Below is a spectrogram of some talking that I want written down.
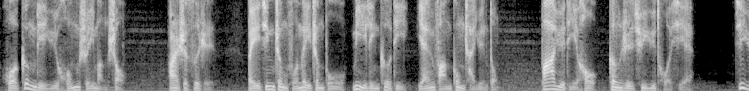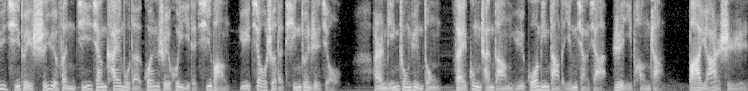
或更烈于洪水猛兽。二十四日，北京政府内政部密令各地严防共产运动。八月底后，更日趋于妥协。基于其对十月份即将开幕的关税会议的期望与交涉的停顿日久，而民众运动在共产党与国民党的影响下日益膨胀。八月二十日，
